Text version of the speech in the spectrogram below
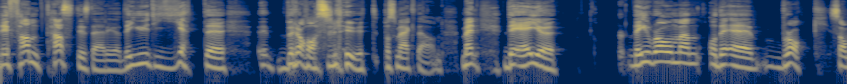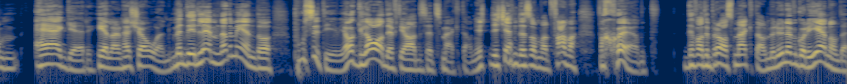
det är fantastiskt. Det, är ju. det är ju ett jättebra slut på Smackdown. Men det är ju det är Roman och det är Brock som äger hela den här showen. Men det lämnade mig ändå positiv. Jag var glad efter jag hade sett Smackdown. Det kändes som att fan vad, vad skönt det var ett bra Smackdown, men nu när vi går igenom det,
